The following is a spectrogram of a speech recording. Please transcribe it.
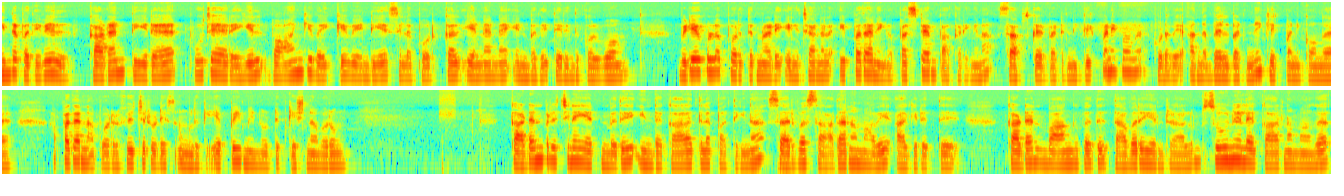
இந்த பதிவில் கடன் தீர பூஜை அறையில் வாங்கி வைக்க வேண்டிய சில பொருட்கள் என்னென்ன என்பதை தெரிந்து கொள்வோம். வீடியோக்குள்ளே போகிறதுக்கு முன்னாடி எங்கள் சேனலை இப்போ தான் நீங்கள் ஃபஸ்ட் டைம் பார்க்குறீங்கன்னா சப்ஸ்கிரைப் பட்டனை கிளிக் பண்ணிக்கோங்க. கூடவே அந்த பெல் பட்டனை கிளிக் பண்ணிக்கோங்க. அப்போ தான் நான் போடுற ஃபியூச்சர் டேஸ் உங்களுக்கு எப்பயுமே நோட்டிஃபிகேஷனாக வரும். கடன் பிரச்சனை என்பது இந்த காலத்தில் பார்த்திங்கன்னா சர்வ சாதாரணமாகவே ஆகிடுது கடன் வாங்குவது தவறு என்றாலும் சூழ்நிலை காரணமாக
